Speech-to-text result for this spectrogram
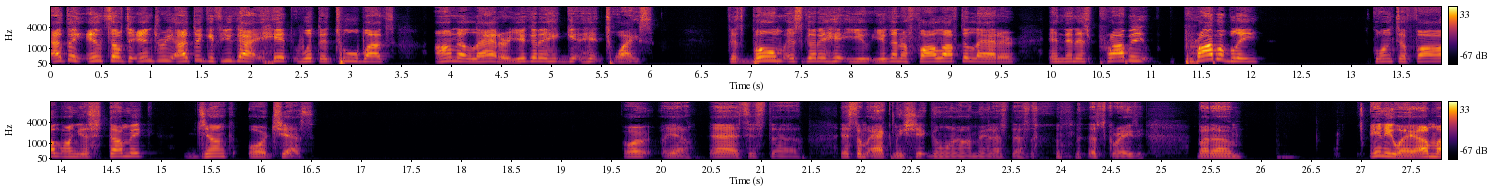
I think insult to injury, I think if you got hit with the toolbox on a ladder, you're to get hit twice. Because boom, it's to hit you. You're to fall off the ladder. And then it's probably, probably going to fall on your stomach, junk, or chest. Or yeah, yeah, it's just uh it's some acme shit going on, man. That's that's that's crazy. But um Anyway, I'm uh,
